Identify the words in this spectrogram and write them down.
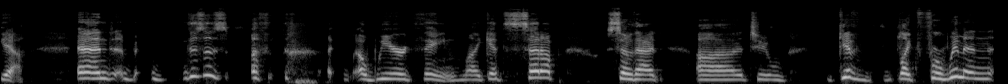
Yeah. And this is a, a weird thing. Like it's set up so that uh, to give, like, for women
